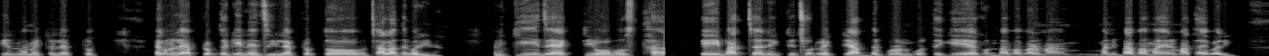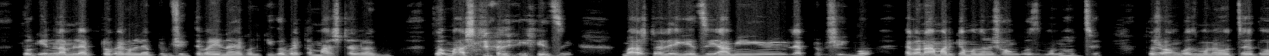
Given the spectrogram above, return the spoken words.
কিনলাম একটা ল্যাপটপ। এখন ল্যাপটপ তো কিনেছি, ল্যাপটপ তো চালাতে পারি না। মানে কি যে একটি অবস্থা! এই বাচ্চার একটি ছোট একটি আবদার পূরণ করতে গিয়ে এখন বাবা-মার মা মানে বাবা-মায়ের মাথায় বাড়ি। তো কিনলাম ল্যাপটপ। এখন ল্যাপটপ শিখতে পারি না। এখন কি করব একটা মাস্টার রাখব। তো মাস্টার রেখেছি। মাস্টার রেখেছি আমি ল্যাপটপ শিখব। এখন আমার কেমন যেন সংকোচ মনে হচ্ছে। তো সংকোচ মনে হচ্ছে তো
